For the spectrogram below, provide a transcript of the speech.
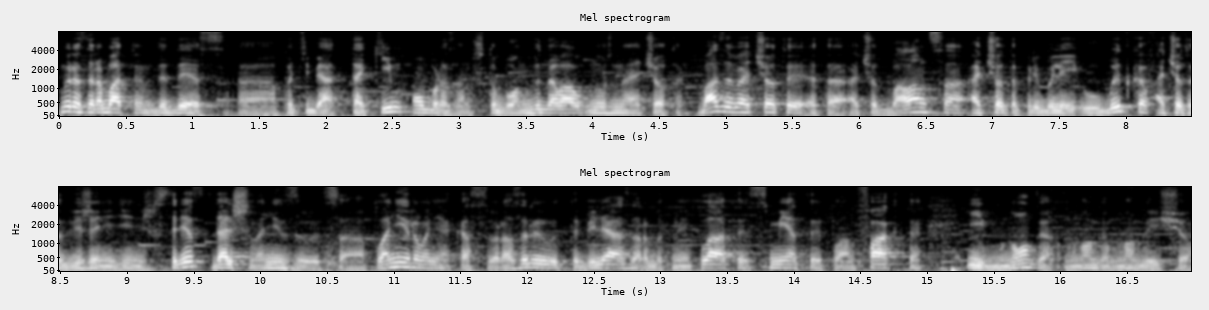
мы разрабатываем ДДС э, по тебя таким образом, чтобы он выдавал нужные отчеты. Базовые отчеты – это отчет баланса, отчеты прибылей и убытков, отчеты движения денежных средств. Дальше нанизывается планирование, кассовые разрывы, табеля, заработные платы, сметы, план-факты и много-много-много еще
